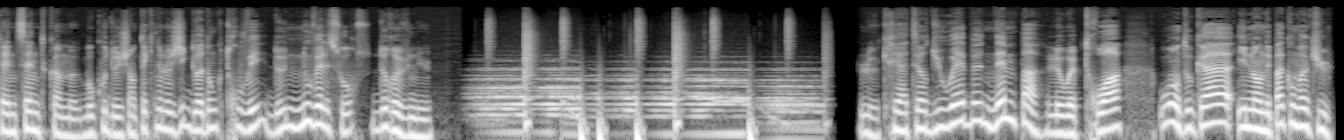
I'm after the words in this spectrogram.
Tencent, comme beaucoup de gens technologiques, doit donc trouver de nouvelles sources de revenus. Le créateur du web n'aime pas le Web 3, ou en tout cas, il n'en est pas convaincu.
